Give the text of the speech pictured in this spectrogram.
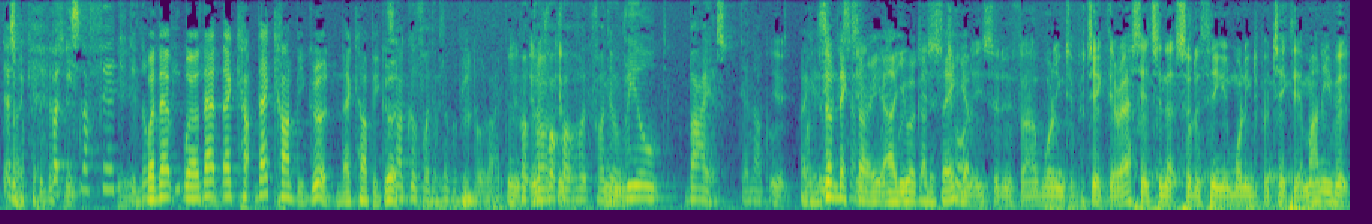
That's Okay. But it's not fair to the local well, that people. well that that can't, that can't be good. That can't be good. it's good. not good for the local people, right? Yeah, For, for, can- for, for, for the Mm. real buyers, they're not good. Yeah. Okay, I so can next, sorry, uh, you we're were gonna just say, yep. Chinese sort of uh, wanting to protect their assets and that sort of thing, and wanting to protect their money, but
